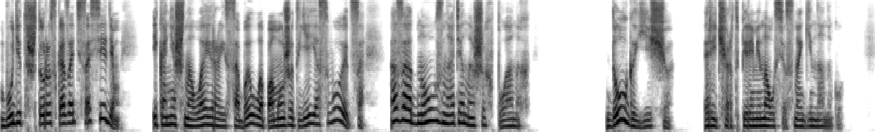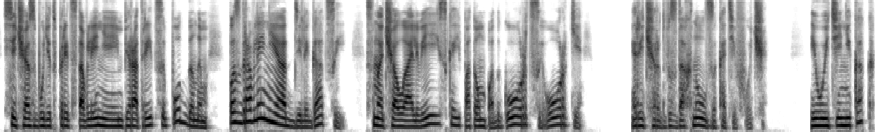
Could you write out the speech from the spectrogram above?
Будет что рассказать соседям. И, конечно, Лайра Исабелла поможет ей освоиться, а заодно узнать о наших планах. Долго еще Ричард переминался с ноги на ногу. Сейчас будет представление императрицы подданным, поздравления от делегаций. Сначала альвейской, потом подгорцы, орки. Ричард вздохнул, закатив очи. И уйти никак?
